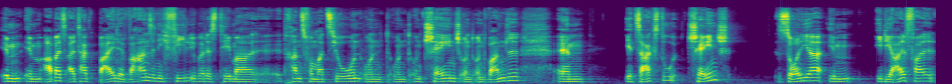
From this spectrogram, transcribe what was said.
im, im Arbeitsalltag beide wahnsinnig viel über das Thema äh, Transformation und, und, und Change und, und Wandel. Ähm, jetzt sagst du, Change soll ja im Idealfall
